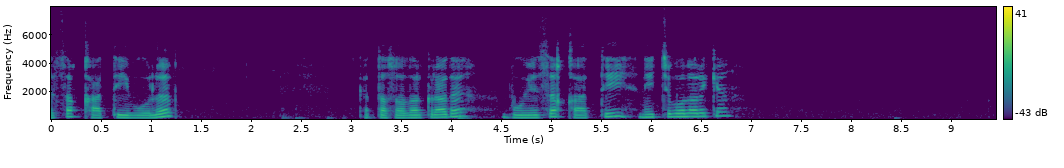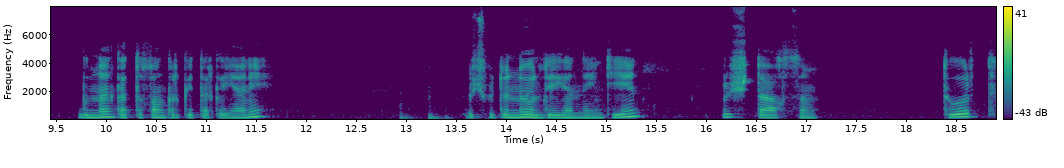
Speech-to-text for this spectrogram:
esa qat'iy bo'lib katta sonlar kiradi. Bu esa qat'iy necha bo'lar ekan? Bundan katta son kirib ketar ekan ya'ni uch butun nol degandan keyin uch taqsim to'rt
